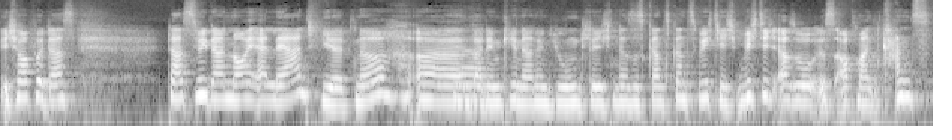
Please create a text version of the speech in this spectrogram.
ich hoffe, dass das wieder neu erlernt wird, ne, äh, ja. bei den Kindern und Jugendlichen. Das ist ganz, ganz wichtig. Wichtig also ist auch, man kann es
